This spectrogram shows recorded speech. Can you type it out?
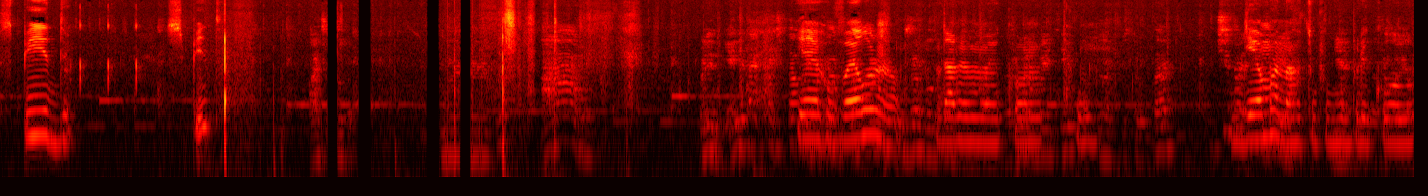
Спід. Спід. Я його виложу. Дам йому іконку демона тупо по приколу.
